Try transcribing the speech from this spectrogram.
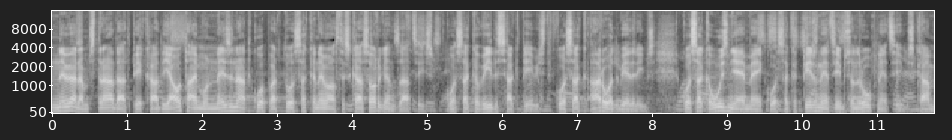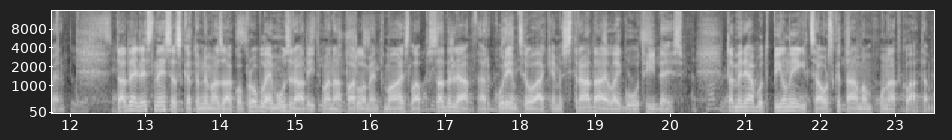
nevaram strādāt pie kāda jautājuma un nezināt, ko par to saka nevalstiskās organizācijas, ko saka vides aktīvisti, ko saka arotbiedrības, ko saka uzņēmēji, ko saka tirzniecības un rūpniecības kamera. Tādēļ es nesaskatu ne mazāko problēmu uzrādīt manā parlamenta mājaslapas sadaļā, ar kuriem cilvēkiem es strādāju, lai gūtu idejas. Tam ir jābūt pilnīgi caurskatāmam un atklātam.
